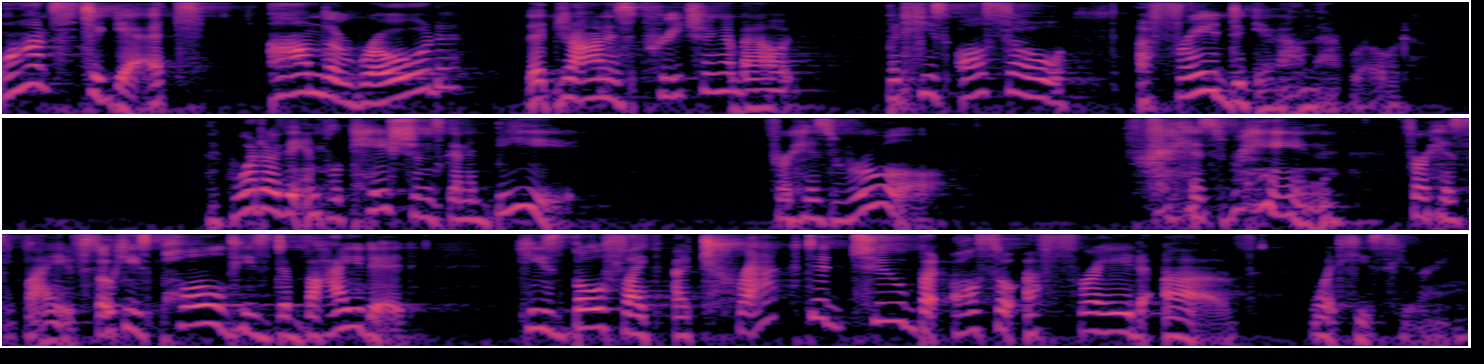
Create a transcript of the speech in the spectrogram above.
wants to get on the road that John is preaching about, but he's also afraid to get on that road. Like, what are the implications going to be for his rule, for his reign, for his life? So he's pulled, he's divided. He's both like attracted to, but also afraid of what he's hearing.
